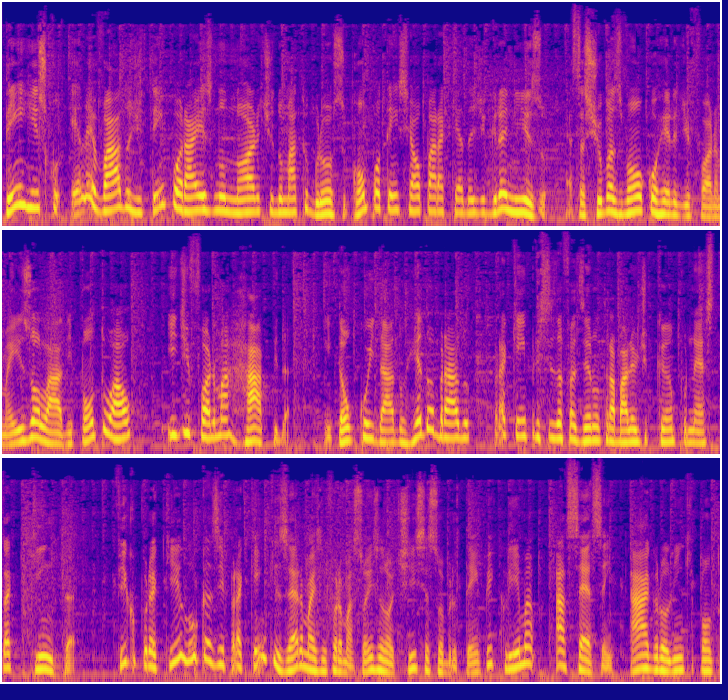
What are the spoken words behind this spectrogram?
tem risco elevado de temporais no norte do Mato Grosso, com potencial para queda de granizo. Essas chuvas vão ocorrer de forma isolada e pontual e de forma rápida. Então, cuidado redobrado para quem precisa fazer um trabalho de campo nesta quinta. Fico por aqui, Lucas, e para quem quiser mais informações e notícias sobre o tempo e clima, acessem agrolink.com.br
